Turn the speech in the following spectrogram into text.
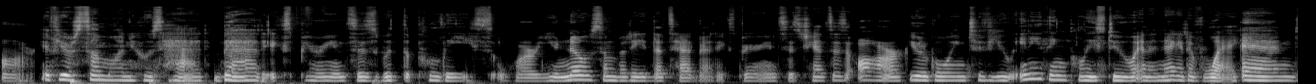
are. If you're someone who's had bad experiences with the police or you know somebody that's had bad experiences, chances are you're going to view anything police do in a negative way. And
